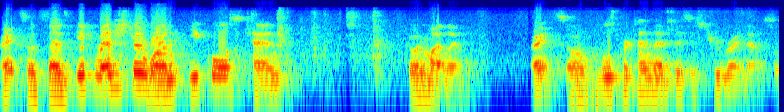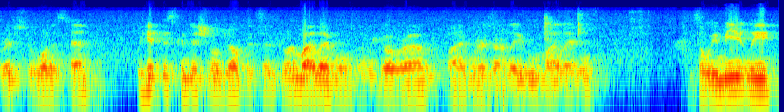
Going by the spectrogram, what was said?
All right, so it says if register 1 equals 10, go to my label. Right, so we'll pretend that this is true right now. So register 1 is 10. We hit this conditional jump that says go to my label, and then we go around, we find where's our label, my label. And so we immediately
